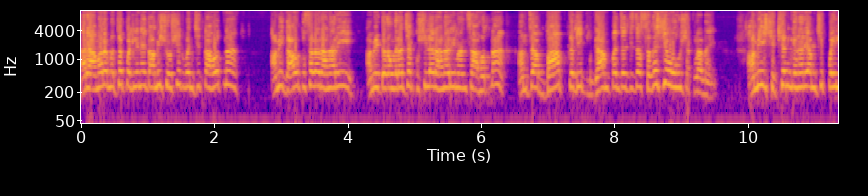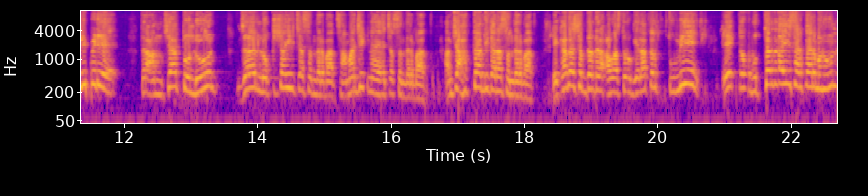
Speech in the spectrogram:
अरे आम्हाला मतं पडली नाही तर आम्ही शोषित वंचित आहोत ना? आम्ही गाव कुसाला राहणारी आम्ही डोंगराच्या कुशीला राहणारी माणसं आहोत ना? आमचा बाप कधी ग्रामपंचायतीचा सदस्य होऊ शकला नाही. आम्ही शिक्षण घेणारी आमची पहिली पिढी आहे. तर आमच्या तोंडून जर लोकशाहीच्या संदर्भात सामाजिक न्यायाच्या संदर्भात आमच्या हक्क अधिकारासंदर्भात एखादा शब्द जर आवाज तो गेला तर तुम्ही एक उत्तरदायी सरकार म्हणून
